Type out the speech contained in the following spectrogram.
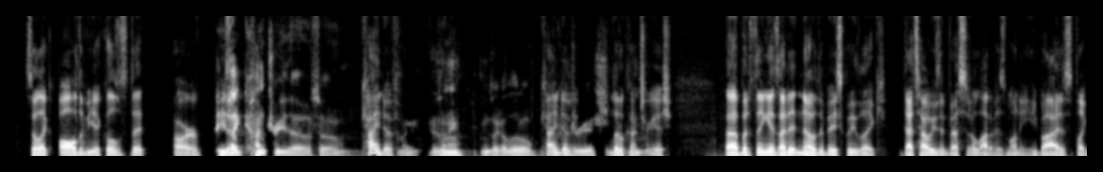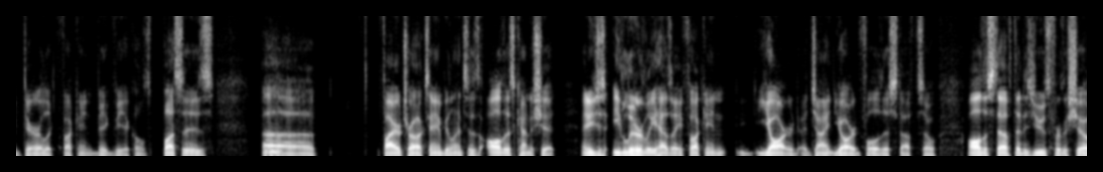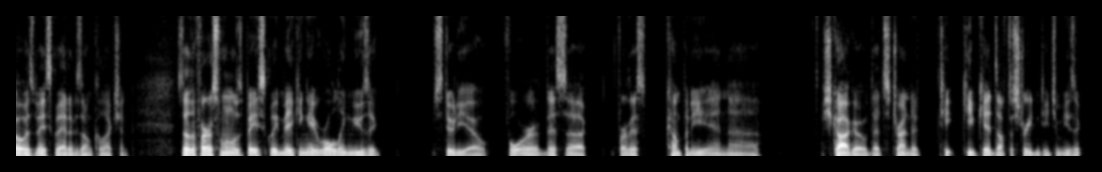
So like all the vehicles that are He's like country though, so kind of like, isn't he? He's like a little Kind of. country-ish. little country-ish. Uh, but the thing is, I didn't know that basically like that's how he's invested a lot of his money. He buys like derelict fucking big vehicles, buses, uh, fire trucks, ambulances, all this kind of shit. And he just he literally has a fucking yard, a giant yard full of this stuff. So all the stuff that is used for the show is basically out of his own collection. So the first one was basically making a rolling music studio for this uh for this company in uh Chicago that's trying to te- keep kids off the street and teach them music.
